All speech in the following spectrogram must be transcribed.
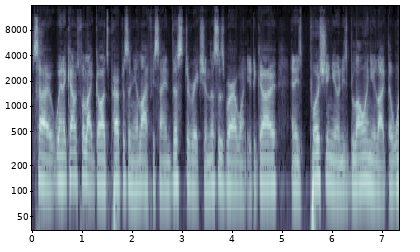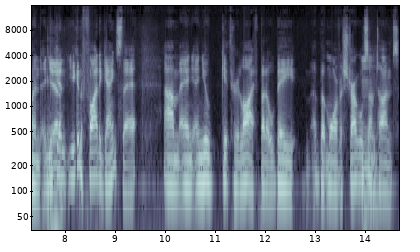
So when it comes for like God's purpose in your life, He's saying this direction, this is where I want you to go, and He's pushing you and He's blowing you like the wind, and you yeah. can you can fight against that, um, and and you'll get through life, but it will be a bit more of a struggle mm. sometimes.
